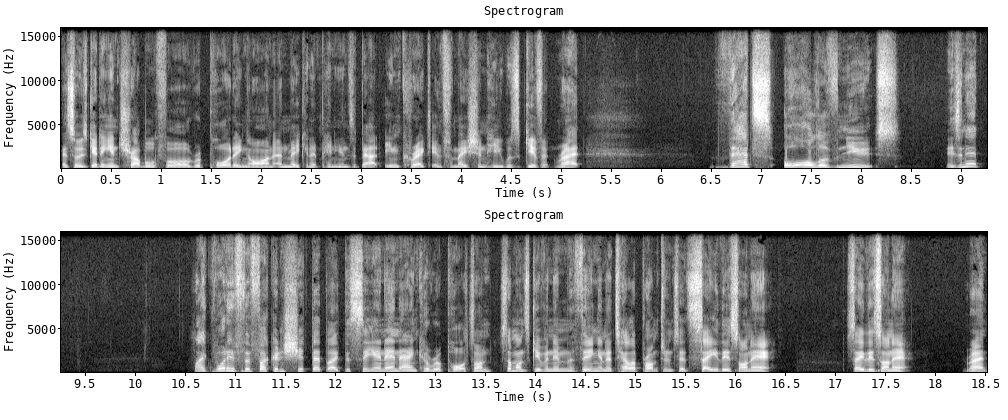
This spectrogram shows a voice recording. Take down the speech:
And so he's getting in trouble for reporting on and making opinions about incorrect information he was given, right? That's all of news, isn't it? Like, what if the fucking shit that like the CNN anchor reports on, someone's given him the thing and a teleprompter and said, say this on air. Say this on air, right?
